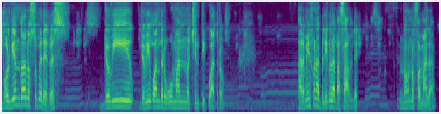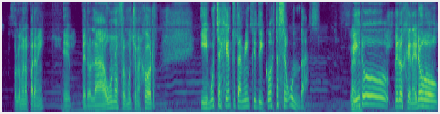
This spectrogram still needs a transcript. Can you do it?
volviendo a los superhéroes, yo vi, yo vi Wonder Woman 84. Para mí fue una película pasable no, no fue mala, por lo menos para mí, eh, pero la 1 fue mucho mejor. Y mucha gente también criticó esta segunda, pero, pero generó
